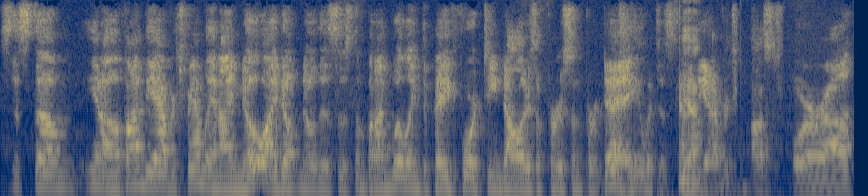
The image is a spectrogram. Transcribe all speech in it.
system, you know, if I'm the average family and I know I don't know this system, but I'm willing to pay fourteen dollars a person per day, which is kind of the average cost for uh,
